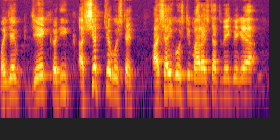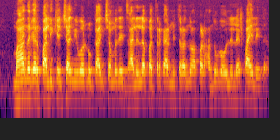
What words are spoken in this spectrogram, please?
म्हणजे जे कधी अशक्य गोष्ट आहेत अशाही गोष्टी महाराष्ट्रात वेगवेगळ्या महानगरपालिकेच्या निवडणुकांच्या मध्ये झालेलं पत्रकार मित्रांनो आपण अनुभवलेलं आहे पाहिलेलं आहे.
